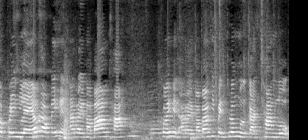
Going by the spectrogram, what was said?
สปริงแล้วเราไปเห็นอะไรมาบ้างคะ เคยเห็นอะไรมาบ้างที่เป็นเครื่องมือการช่างลูก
